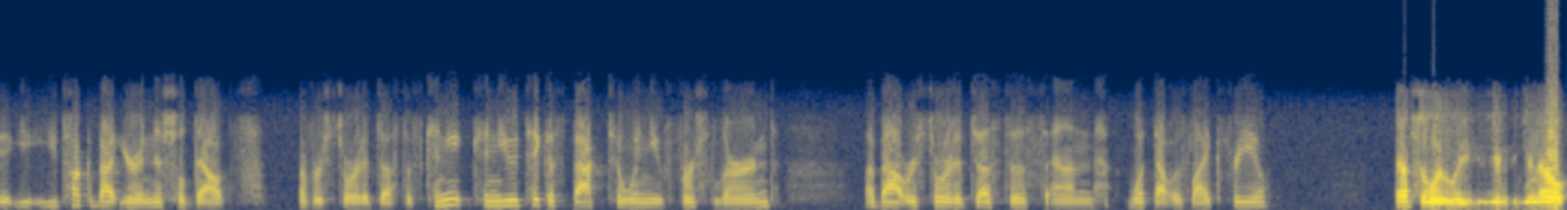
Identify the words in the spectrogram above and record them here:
You, you talk about your initial doubts of restorative justice. Can you can you take us back to when you first learned about restorative justice and what that was like for you? Absolutely. You, you know,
